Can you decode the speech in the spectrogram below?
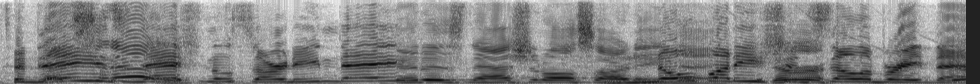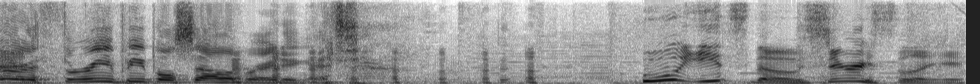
Today That's is today. National Sardine Day. It is National Sardine Day. Nobody should There are- celebrate that. There are three people celebrating it. Who eats those? Seriously,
